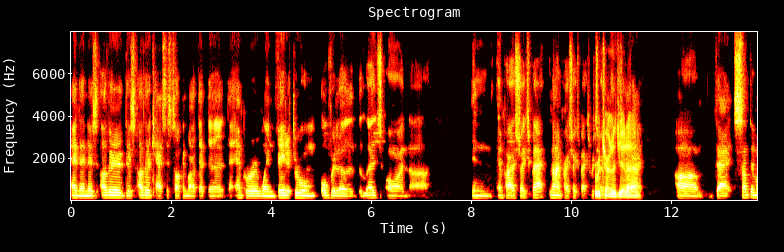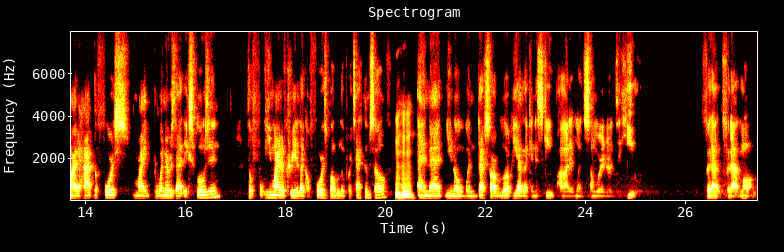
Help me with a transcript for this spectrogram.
And then there's other there's other cast that's talking about that the, the Emperor when Vader threw him over the, the ledge on uh in Empire Strikes Back, not Empire Strikes Back, Return of the Jedi. Um, that something might have happened. The Force might when there was that explosion, the he might have created like a Force bubble to protect himself, Mm-hmm. and that you know when Death Star blew up, he had like an escape pod and went somewhere to, to heal for that for that long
